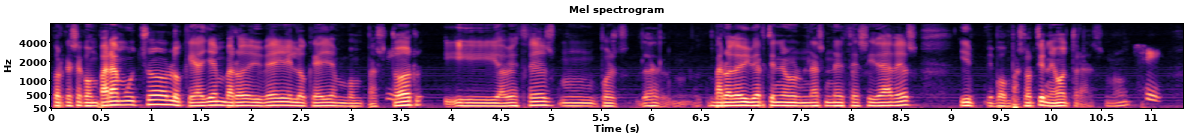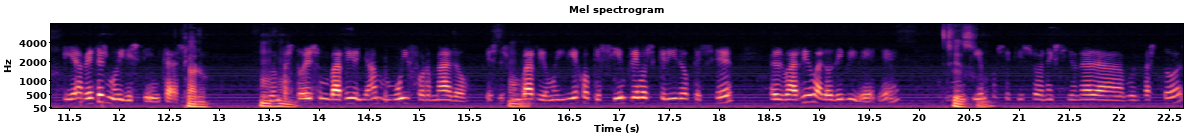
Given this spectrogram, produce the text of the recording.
Porque se compara mucho lo que hay en Baró de Viver y lo que hay en Bon Pastor y a veces mm, pues Baró de Viver tiene unas necesidades y, Bon Pastor tiene otras, ¿no? Sí, y a veces muy distintas. Claro. Ujú. Pastor es un barrio ya muy formado. Este es un barrio muy viejo que siempre hemos querido que sea el barrio Baró de Viver. ¿eh? Sí, un sí. tiempo se quiso anexionar a Buen Pastor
